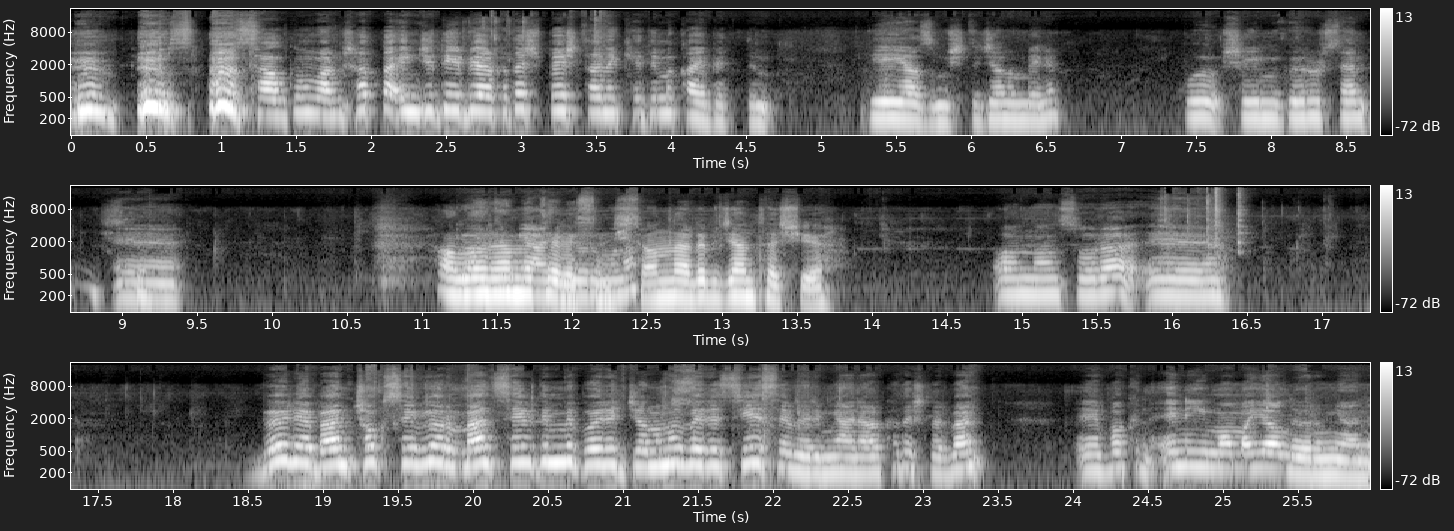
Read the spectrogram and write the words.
Salgın varmış. Hatta İnci diye bir arkadaş 5 tane kedimi kaybettim diye yazmıştı canım benim. Bu şeyimi görürsen e, Allah rahmet yani eylesin işte. Onlar da bir can taşıyor. Ondan sonra eee, böyle ben çok seviyorum. Ben sevdim mi böyle canımı veresiye severim yani arkadaşlar. Ben eee, bakın en iyi mamayı alıyorum yani.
